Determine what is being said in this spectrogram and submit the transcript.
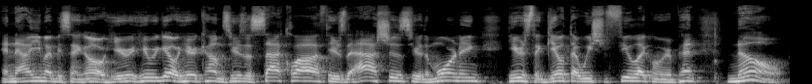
And now you might be saying, oh, here, here we go. Here it comes. Here's the sackcloth. Here's the ashes. Here's the mourning. Here's the guilt that we should feel like when we repent. No,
